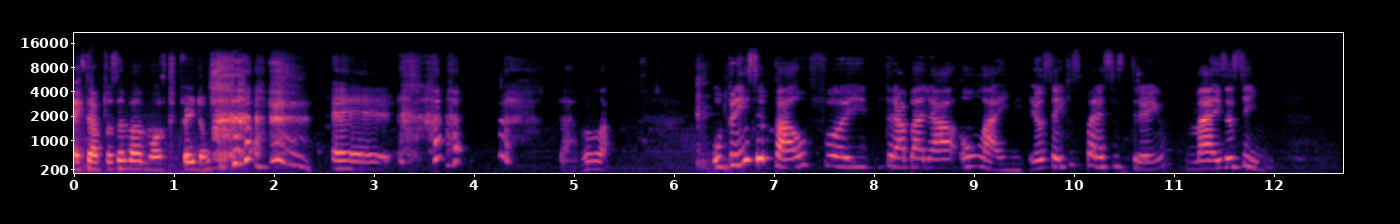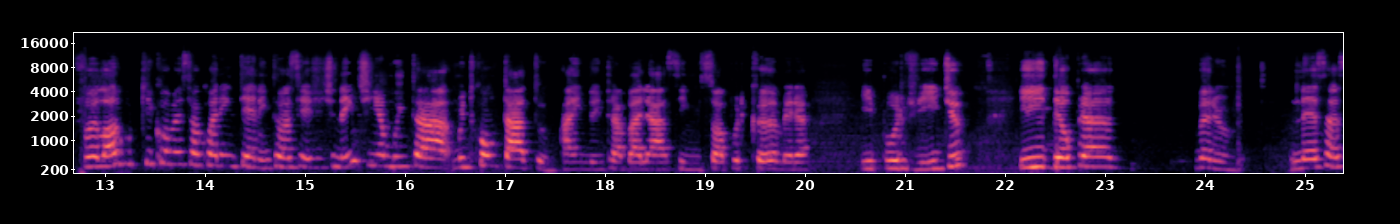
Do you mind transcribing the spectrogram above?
É que tava passando uma moto, perdão. É... tá, vamos lá. O principal foi trabalhar online. Eu sei que isso parece estranho, mas assim, foi logo que começou a quarentena, então assim, a gente nem tinha muita, muito contato ainda em trabalhar assim, só por câmera e por vídeo. E deu pra. Mano, nessa,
